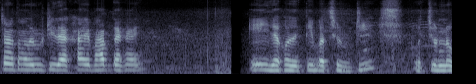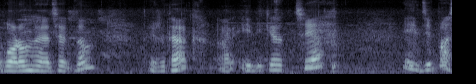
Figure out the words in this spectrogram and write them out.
চলো তোমাদের রুটি দেখাই, ভাত দেখাই। এই দেখো, দেখতেই পাচ্ছ রুটি, প্রচণ্ড গরম হয়ে আছে একদম। এটা থাক, আর এদিকে হচ্ছে, এই যে পাঁচ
